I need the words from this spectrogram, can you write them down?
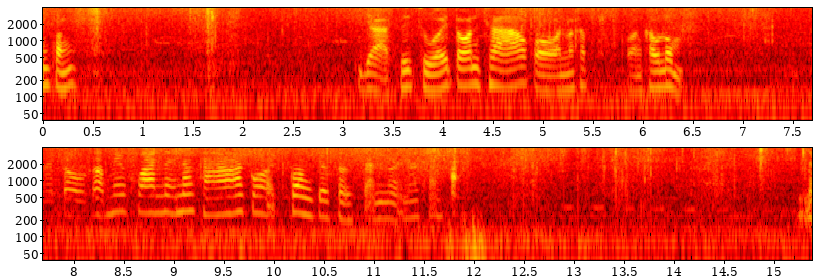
ี่ฟังหญ้าสวย ๆ ตอนเช้าก่อนนะครับ ก่อนเข้าร่มมาต่อ กับแม่ควานเลยนะคะ ก็กล้องจะสั่นๆหน่อยนะคะ เล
